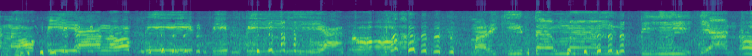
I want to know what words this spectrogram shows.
Piano, piano, pipi, piano Mari kita main piano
